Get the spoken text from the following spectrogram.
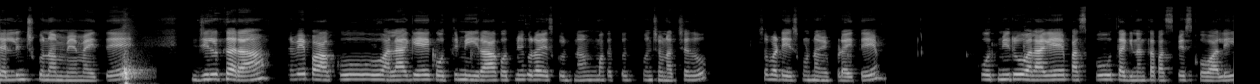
జల్లించుకున్నాం మేమైతే. జీలకర్ర కరివేపాకు అలాగే కొత్తిమీర కొత్తిమీర కూడా వేసుకుంటున్నాం. మాకు కొంచెం నచ్చదు. సో బట్ వేసుకుంటున్నాం ఇప్పుడైతే. కొత్తిమీర అలాగే పసుపు తగినంత పసుపు వేసుకోవాలి.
